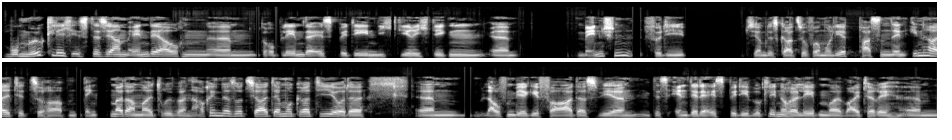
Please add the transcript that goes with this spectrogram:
womöglich ist es ja am Ende auch ein ähm, Problem der SPD, nicht die richtigen äh, Menschen für die Sie haben das gerade so formuliert, passenden Inhalte zu haben. Denkt man da mal drüber nach in der Sozialdemokratie oder ähm, laufen wir Gefahr, dass wir das Ende der SPD wirklich noch erleben, weil weitere ähm,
